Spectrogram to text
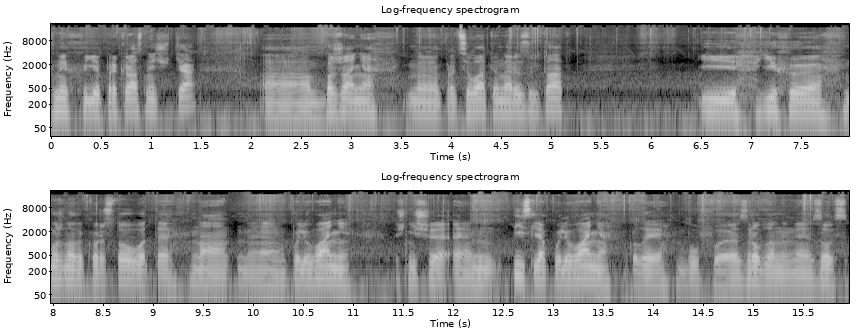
в них є прекрасне чуття, е, бажання е, працювати на результат. І їх е, можна використовувати на е, полюванні, точніше, е, після полювання, коли був е, зроблений не, зовс...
